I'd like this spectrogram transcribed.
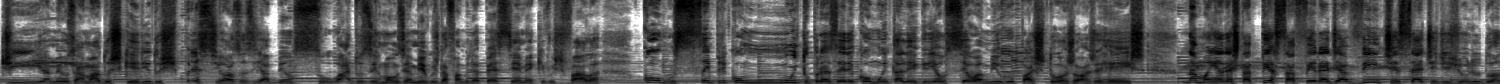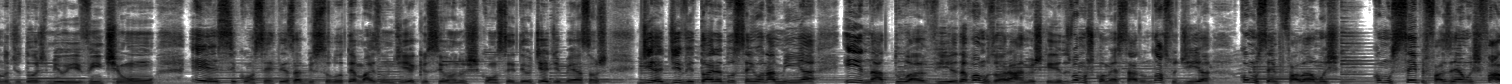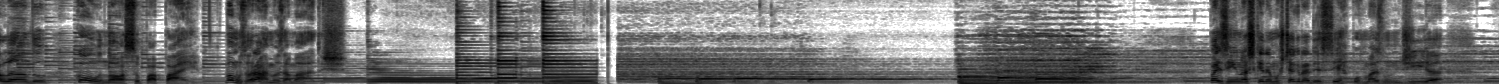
dia, meus amados, queridos, preciosos e abençoados irmãos e amigos da família PSM aqui vos fala. Como sempre, com muito prazer e com muita alegria, o seu amigo pastor Jorge Reis, na manhã desta terça-feira, dia 27 de julho do ano de 2021. Esse, com certeza absoluta, é mais um dia que o Senhor nos concedeu, dia de bênçãos, dia de vitória do Senhor na minha e na tua vida. Vamos orar, meus queridos, vamos começar o nosso dia, como sempre falamos, como sempre fazemos, falando com o nosso papai. Vamos orar, meus amados? Paizinho, nós queremos te agradecer por mais um dia,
